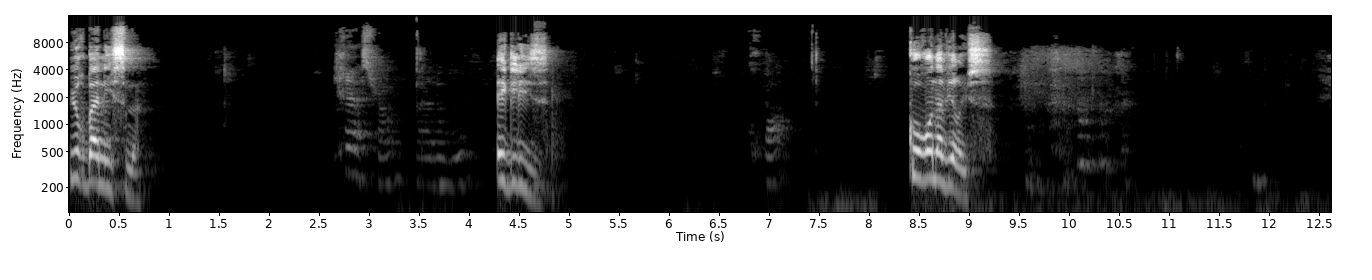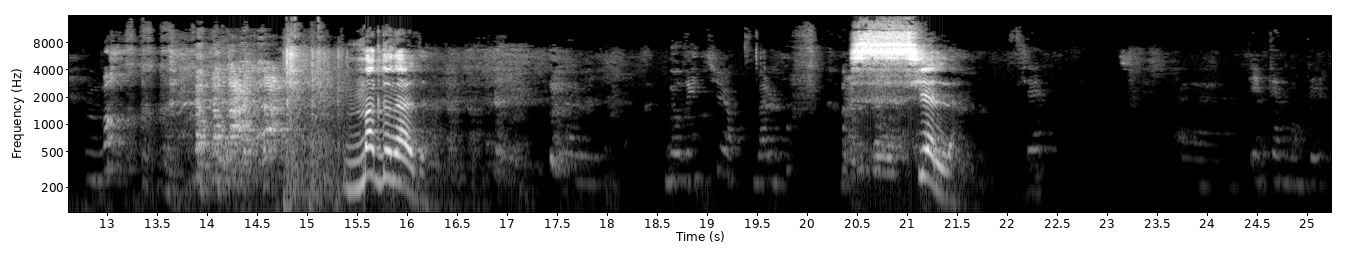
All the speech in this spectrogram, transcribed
Urbanisme. Création. Église. Coronavirus. McDonald's. Nourriture. Malbouffe. Ciel. Ciel. Euh, éternité.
